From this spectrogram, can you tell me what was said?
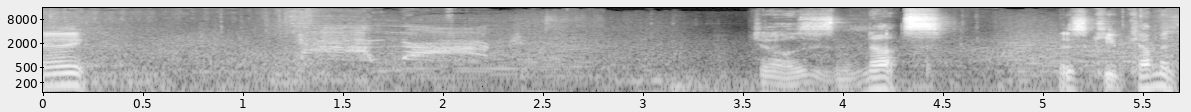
Okay. God, this is nuts. They just keep coming.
